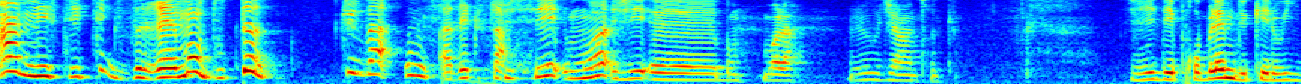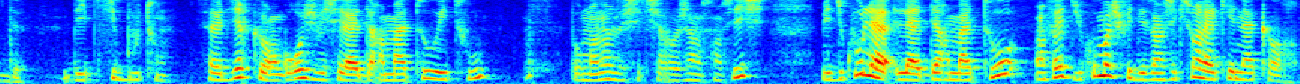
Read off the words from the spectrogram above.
Un esthétique vraiment douteux. Tu vas où avec ça? Tu sais, moi, j'ai. euh, bon, voilà, je vais vous dire un truc. J'ai des problèmes de kéloïdes, des petits boutons. Ça veut dire qu'en gros, je vais chez la dermato et tout. Bon, maintenant, je vais chez le chirurgien, on s'en fiche. Mais du coup, la, la dermato, en fait, du coup, moi, je fais des injections à la Kenacor.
